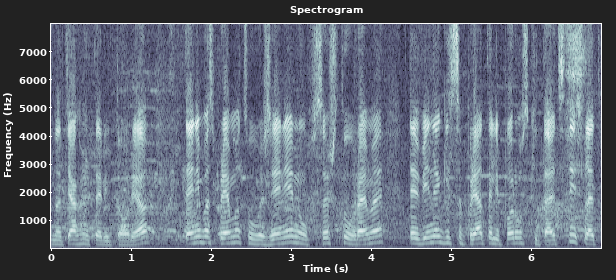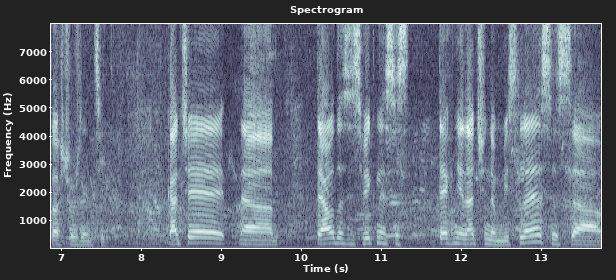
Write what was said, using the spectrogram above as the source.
на тяхна територия. Те ни възприемат с уважение, но в същото време те винаги са приятели първо с китайците и след това с чужденците. Така че а, трябва да се свикне с техния начин на мислене, с а,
